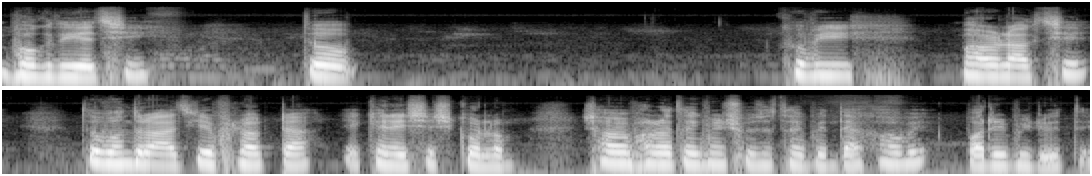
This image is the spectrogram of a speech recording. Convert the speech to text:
ভোগ দিয়েছি। তো খুবই ভালো লাগছে। তো বন্ধুরা আজকের ভ্লগটা এখানে শেষ করলাম। সবাই ভালো থাকবেন সুস্থ থাকবেন। দেখা হবে পরের ভিডিওতে।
